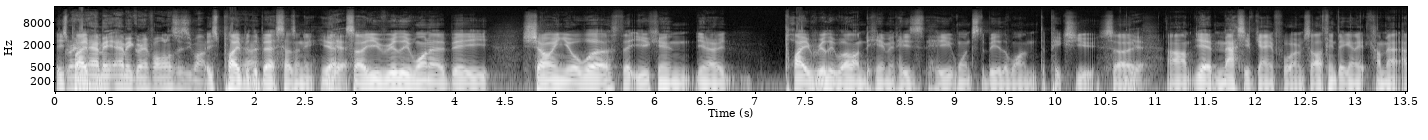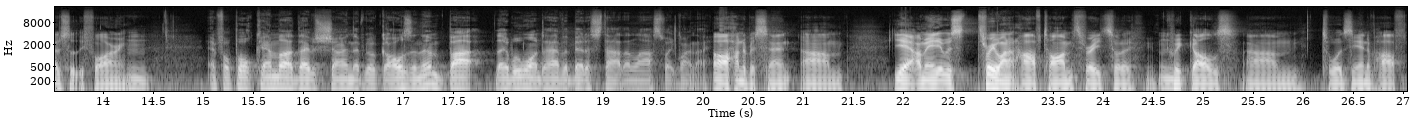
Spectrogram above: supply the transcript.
He's Grand- played. how many, how many grand finals has he won? He's played with the best, hasn't he? Yeah. Yeah. So you really want to be showing your worth that you can, you know, play really well under him, and he's he wants to be the one that picks you. So Yeah. um, yeah, massive game for him. So I think they're going to come out absolutely firing. Mm. And for Port Kembla, they've shown they've got goals in them, but they will want to have a better start than last week, won't they? Oh, 100 percent. Um, yeah, I mean it was three one at half time, three sort of Mm. quick goals um, towards the end of half,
